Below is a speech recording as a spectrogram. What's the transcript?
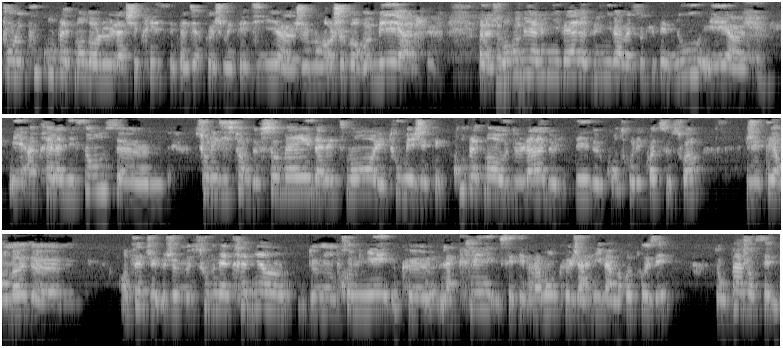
pour le coup complètement dans le lâcher prise, c'est-à-dire que je m'étais dit, je m'en remets à, voilà, je m'en remets à l'univers, l'univers va s'occuper de nous. Et, et après la naissance, sur les histoires de sommeil, d'allaitement et tout, mais j'étais complètement au-delà de l'idée de contrôler quoi que ce soit. J'étais en mode en fait, je, me souvenais très bien de mon premier que la clé, c'était vraiment que j'arrive à me reposer. Donc pas, sais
